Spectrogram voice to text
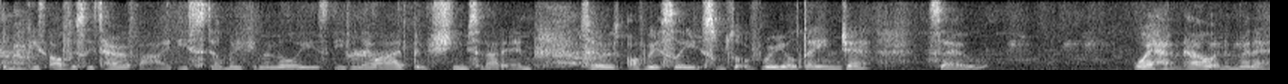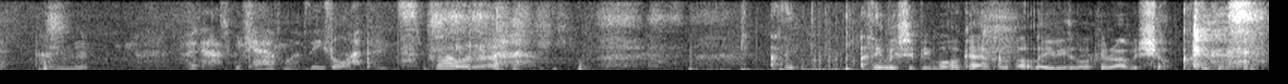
the monkey's obviously terrified. He's still making the noise, even though I've been shooting at him. So there's obviously some sort of real danger. So we're heading out in a minute. And we're gonna have to be careful of these leopards. Uh, I think I think we should be more careful about ladies walking around with shotguns.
